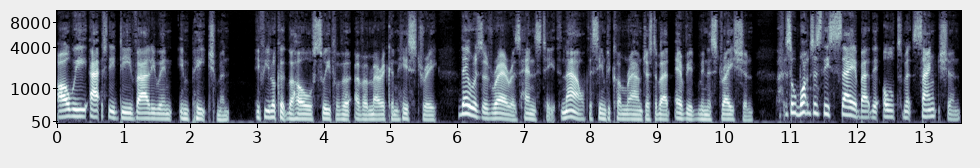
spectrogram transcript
are we actually devaluing impeachment? If you look at the whole sweep of, of American history, they were as rare as hen's teeth. Now they seem to come around just about every administration. So, what does this say about the ultimate sanction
